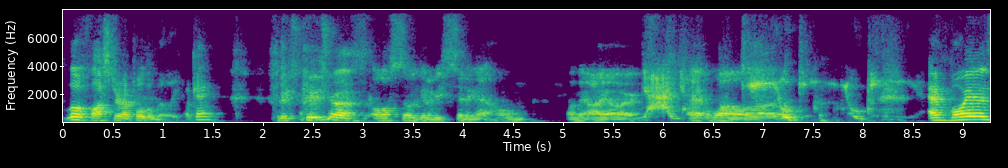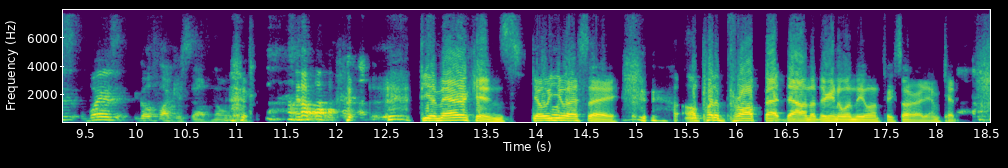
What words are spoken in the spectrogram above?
A little flustered. I pulled a willy. Okay. Kuch- Kucherov's also going to be sitting at home on the IR. Yeah. Uh, well, Okay. uh, Okay. Okay. and Boyas, Boyas, go fuck yourself. No way. the Americans, go USA. I'll put a prop bet down that they're going to win the Olympics already. I'm kidding.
